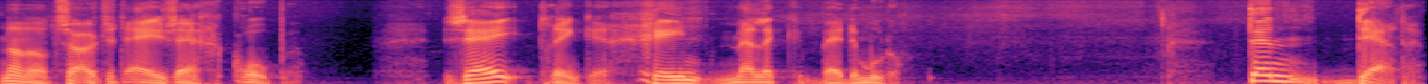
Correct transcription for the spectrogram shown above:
nadat ze uit het ei zijn gekropen. Zij drinken geen melk bij de moeder. Ten derde.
